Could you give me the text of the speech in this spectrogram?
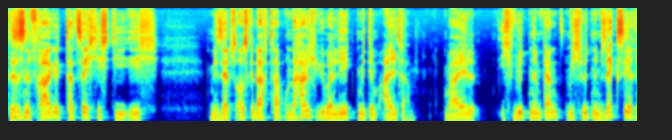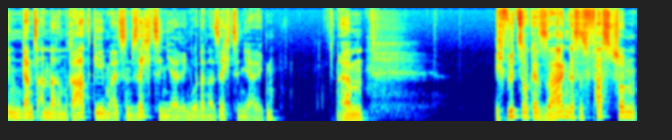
Das ist eine Frage tatsächlich, die ich mir selbst ausgedacht habe. Und da habe ich überlegt mit dem Alter. Weil ich würde einem, würd einem Sechsjährigen einen ganz anderen Rat geben als einem 16-Jährigen oder einer 16-Jährigen. Ähm, ich würde sogar sagen, dass es fast schon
